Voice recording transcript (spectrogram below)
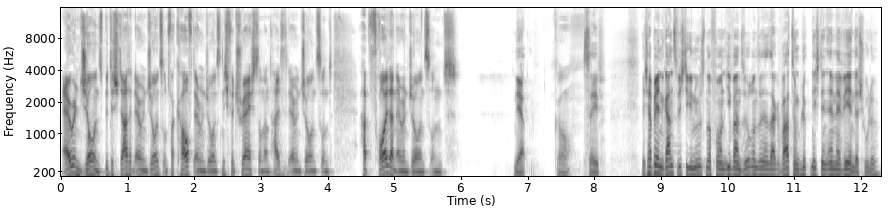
Aaron Jones, bitte startet Aaron Jones und verkauft Aaron Jones nicht für Trash, sondern haltet Aaron Jones und habt Freude an Aaron Jones und ja. Go. Safe. Ich habe hier eine ganz wichtige News noch von Ivan Sörensen, der sagt, war zum Glück nicht in NRW in der Schule.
